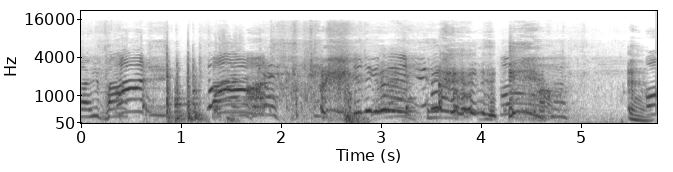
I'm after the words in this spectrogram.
আমি ভাত ও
